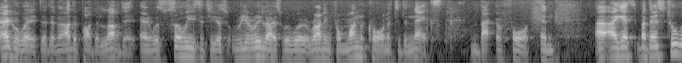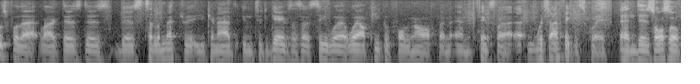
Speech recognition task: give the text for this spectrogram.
aggravated and another part that loved it. And it was so easy to just we realize we were running from one corner to the next, back and forth. And I, I guess, but there's tools for that. Like there's there's there's telemetry you can add into the games as I see where where are people falling off and and things like that, uh, which I think is great. And there's also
